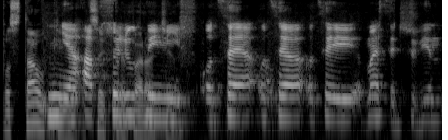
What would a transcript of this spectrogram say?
поставки Ні, абсолютний міф. Оце, оце, оцей меседж він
